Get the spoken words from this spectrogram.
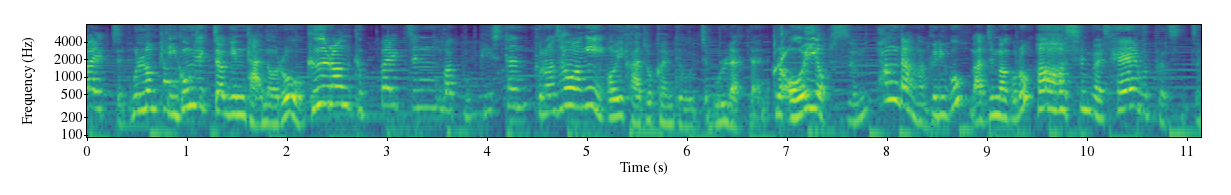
급발진 물론 비공식적인 단어로 그런 급발진과 뭐 비슷한 그런 상황이 저희 가족한테 올지 몰랐다는 그런 어이없음 황당함. 그리고 마지막으로 아 신발 새해부터 진짜.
